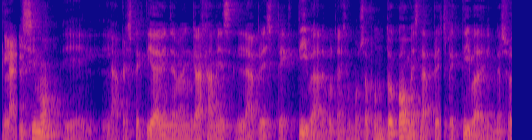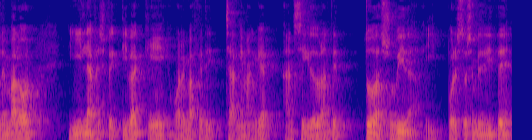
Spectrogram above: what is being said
clarísimo. Eh, la perspectiva de Benjamin Graham es la perspectiva de oportunidadesenbolsa.com, es la perspectiva del inversor en valor y la perspectiva que Warren Buffett y Charlie Munger han seguido durante toda su vida. Y por esto siempre dice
